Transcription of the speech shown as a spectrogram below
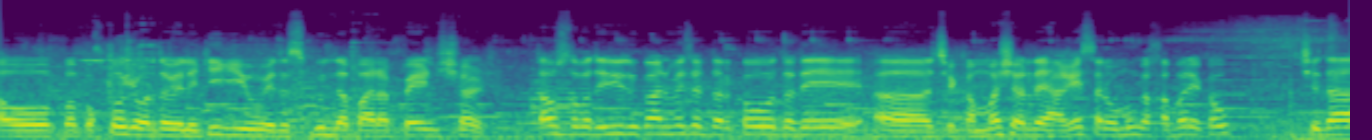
او په پښتو کې ورته ویل کیږي وې د سکول لپاره پینټ شرټ تاسو ته د دې دکان وزټ درکو د دې چې کوم مشر دی هغه سره مونږ خبرې کوو چې دا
